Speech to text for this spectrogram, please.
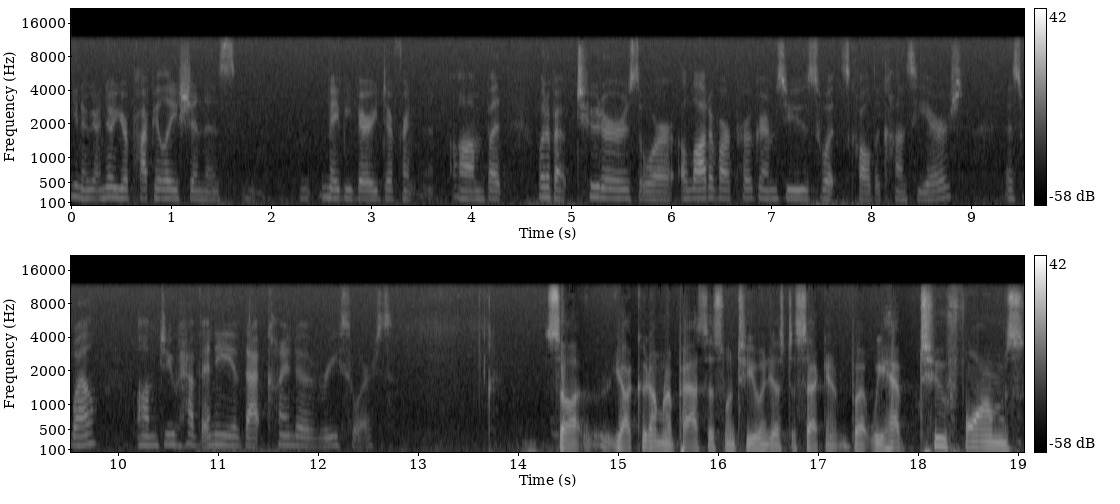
you know, I know your population is maybe very different, um, but what about tutors or a lot of our programs use what's called a concierge as well. Um, do you have any of that kind of resource? So, Yakut, I'm going to pass this one to you in just a second, but we have two forms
